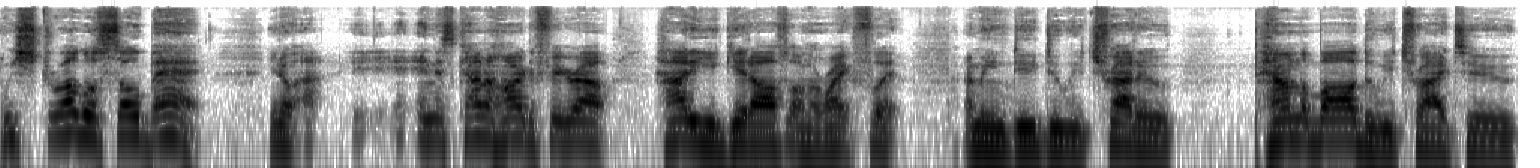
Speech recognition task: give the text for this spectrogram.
We struggle so bad. You know, I, and it's kind of hard to figure out how do you get off on the right foot. I mean, do do we try to pound the ball? Do we try to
